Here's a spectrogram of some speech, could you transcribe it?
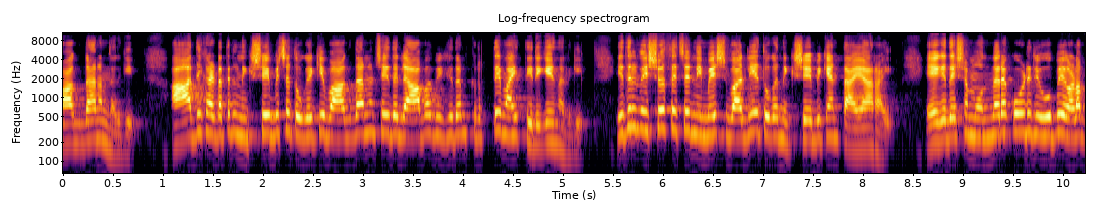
വാഗ്ദാനം നൽകി. ആദ്യഘട്ടത്തിൽ നിക്ഷേപിച്ച തുകയ്ക്ക് വാഗ്ദാനം ചെയ്ത ലാഭവിഹിതം കൃത്യമായി തിരികെ നൽകി. ഇതിൽ വിശ്വസിച്ച് നിമേഷ് വലിയ തുക നിക്ഷേപിക്കാൻ തയ്യാറായി. ഏകദേശം ഒന്നര കോടി രൂപയോളം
